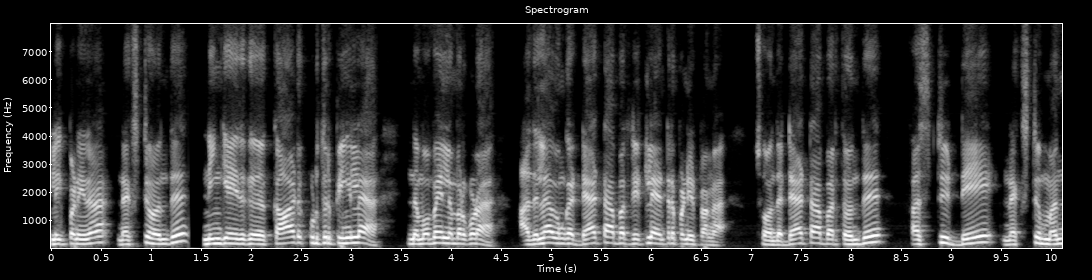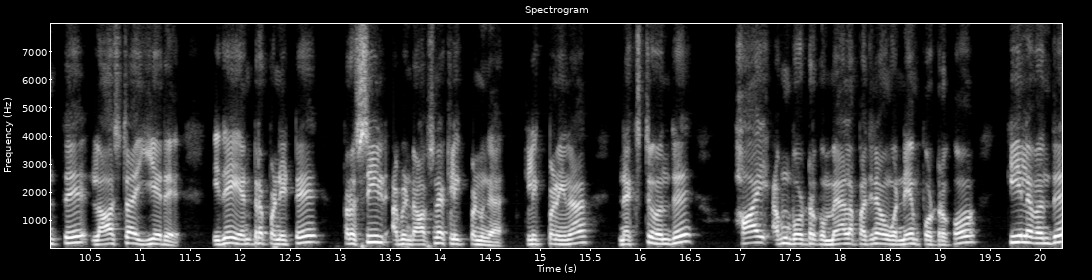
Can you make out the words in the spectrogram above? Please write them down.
கிளிக் பண்ணினா நெக்ஸ்ட் வந்து நீங்கள் இதுக்கு கார்டு கொடுத்துருப்பீங்கல்ல இந்த மொபைல் நம்பர் கூட அதில் உங்கள் date of birth detail enter பண்ணியிருப்பாங்க ஸோ அந்த டேட்டா பர்த் வந்து ஃபஸ்ட்டு டே நெக்ஸ்ட் மந்த்து லாஸ்ட்டாக இயரு இதே என்டர் பண்ணிவிட்டு ப்ரொசீட் அப்படின்ற ஆப்ஷனை கிளிக் பண்ணுங்க. கிளிக் பண்ணிங்கன்னா நெக்ஸ்ட் வந்து ஹாய் அப்படின்னு போட்டிருக்கும். மேலே பார்த்தீங்கன்னா உங்கள் நேம் போட்டிருக்கும். கீழே வந்து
